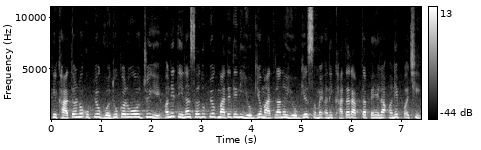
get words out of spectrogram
કે ખાતરનો ઉપયોગ વધુ કરવો જોઈએ અને તેના સદુપયોગ માટે તેની યોગ્ય માત્રાનો યોગ્ય સમય અને ખાતર આપતા પહેલાં અને પછી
